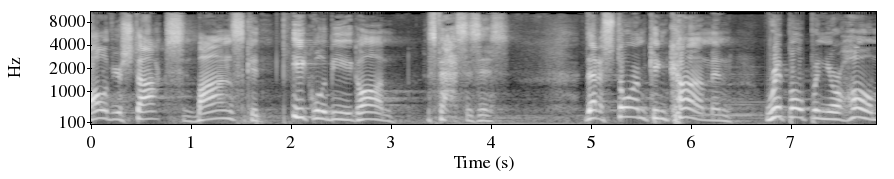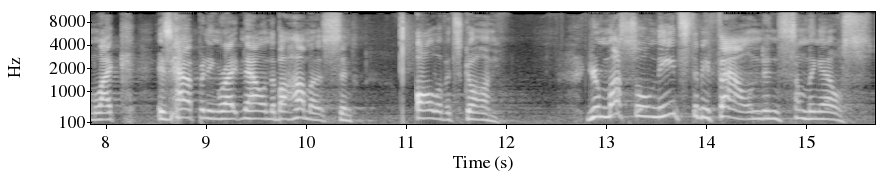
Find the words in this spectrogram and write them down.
All of your stocks and bonds could equally be gone as fast as this. That a storm can come and rip open your home like is happening right now in the Bahamas and all of it's gone. Your muscle needs to be found in something else.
